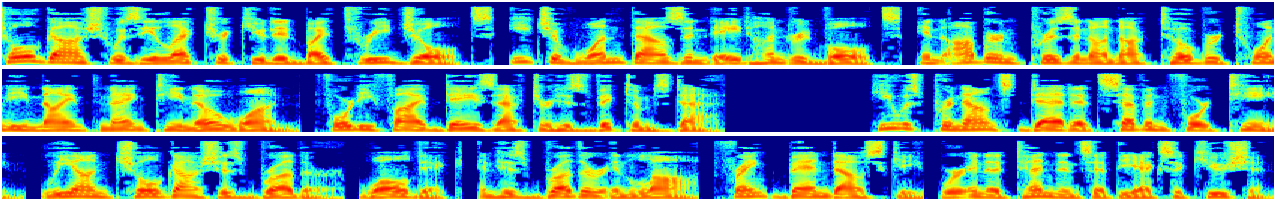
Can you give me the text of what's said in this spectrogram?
Czolgosz was electrocuted by three jolts, each of 1,800 volts, in Auburn Prison on October 29, 1901, 45 days after his victim's death. He was pronounced dead at 7.14. Leon Czolgosz's brother, Waldeck, and his brother-in-law, Frank Bandowski, were in attendance at the execution.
